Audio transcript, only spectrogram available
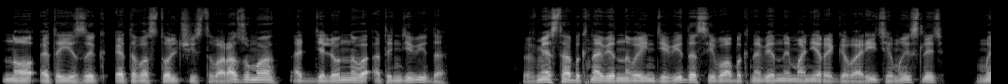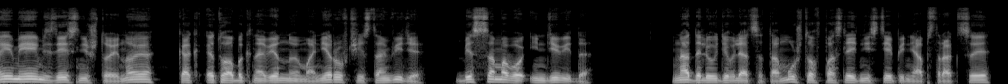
но это язык этого столь чистого разума, отделенного от индивида. Вместо обыкновенного индивида с его обыкновенной манерой говорить и мыслить, мы имеем здесь не что иное, как эту обыкновенную манеру в чистом виде, без самого индивида. Надо ли удивляться тому, что в последней степени абстракции,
